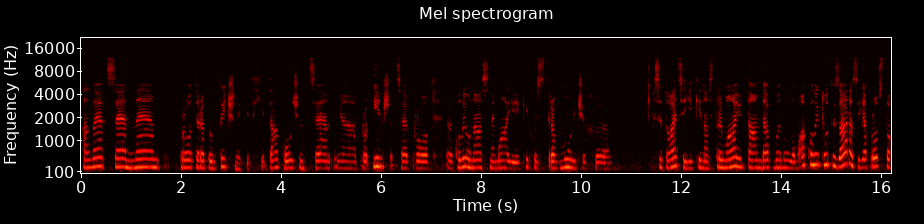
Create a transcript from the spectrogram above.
але це не про терапевтичний підхід. Да? Коучинг це е, про інше, це про коли у нас немає якихось травмуючих. Ситуацій, які нас тримають там, да, в минулому. А коли тут і зараз я просто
